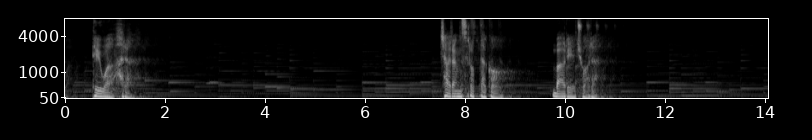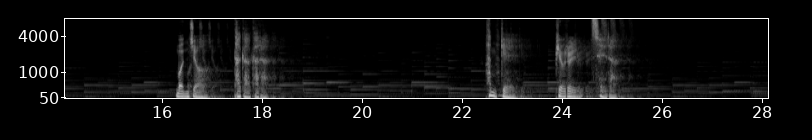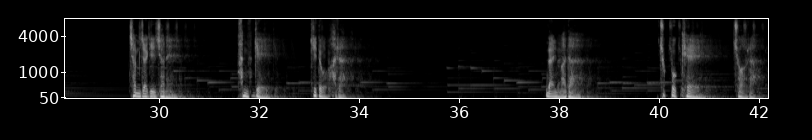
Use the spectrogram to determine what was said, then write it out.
대화하라. 자랑스럽다고 말해 주어라. 먼저 다가가라. 함께 별을 세라. 잠자기 전에 함께 기도하라. 날마다 축복해 줘라.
